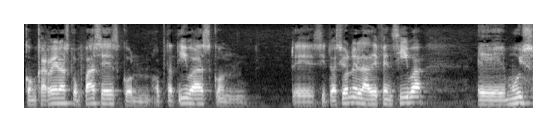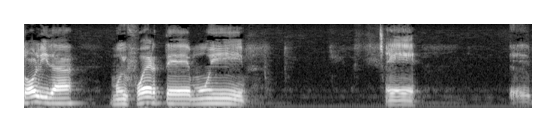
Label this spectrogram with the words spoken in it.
con carreras, con pases, con optativas, con situaciones, la defensiva muy sólida, muy fuerte, muy eh, eh,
